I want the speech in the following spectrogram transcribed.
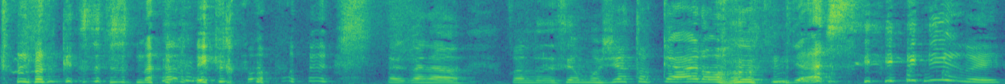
Tú no haces nada, hijo. cuando, cuando decíamos, ya tocaron. Ya sí, güey.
